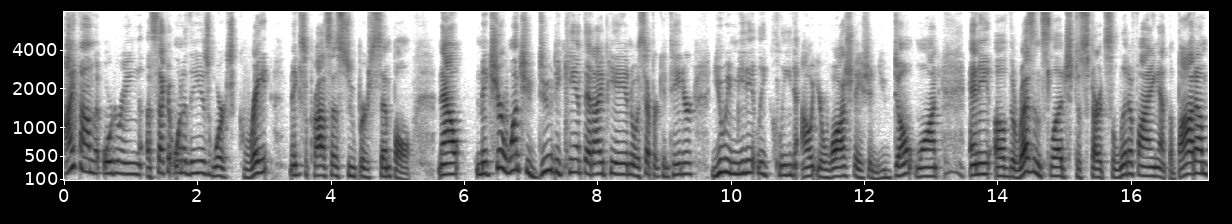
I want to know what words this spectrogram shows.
I found that ordering a second one of these works great, makes the process super simple. Now, make sure once you do decant that IPA into a separate container, you immediately clean out your wash station. You don't want any of the resin sludge to start solidifying at the bottom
